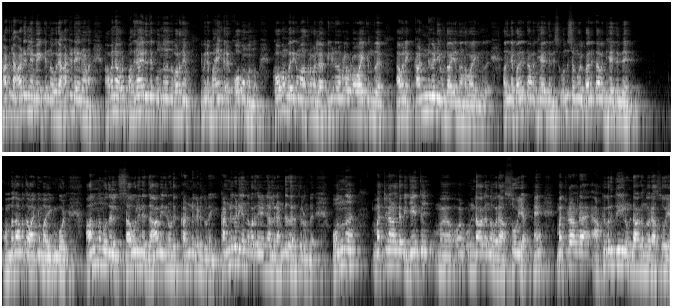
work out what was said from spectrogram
കാട്ടിലെ ആടിനെ മേയ്ക്കുന്ന ഒരു ആട്ടിടയനാണ്. അവൻ അവർ പതിനായിരത്തെ കൊന്നു എന്ന് പറഞ്ഞ് ഇവന് ഭയങ്കര കോപം വന്നു. കോപം വരിക മാത്രമല്ല പിന്നീട് നമ്മൾ അവിടെ വായിക്കുന്നത് അവന് കണ്ണുകടി ഉണ്ടായി എന്നാണ് വായിക്കുന്നത്. അതിന്റെ പതിനെട്ടാം അധ്യായത്തിന്റെ ഒന്ന് ശമ്പൂൽ പതിനെട്ടാം അധ്യായത്തിന്റെ ഒമ്പതാമത്തെ വാക്യം വായിക്കുമ്പോൾ അന്ന് മുതൽ സൗലിന് ദാവീദിനോട് കണ്ണുകടി തുടങ്ങി. കണ്ണുകടി എന്ന് പറഞ്ഞു കഴിഞ്ഞാൽ രണ്ട് തരത്തിലുണ്ട്. ഒന്ന് മറ്റൊരാളുടെ വിജയത്തിൽ ഉണ്ടാകുന്ന ഒരു അസൂയ? മറ്റൊരാളുടെ അഭിവൃദ്ധിയിൽ ഉണ്ടാകുന്ന ഒരു അസൂയ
